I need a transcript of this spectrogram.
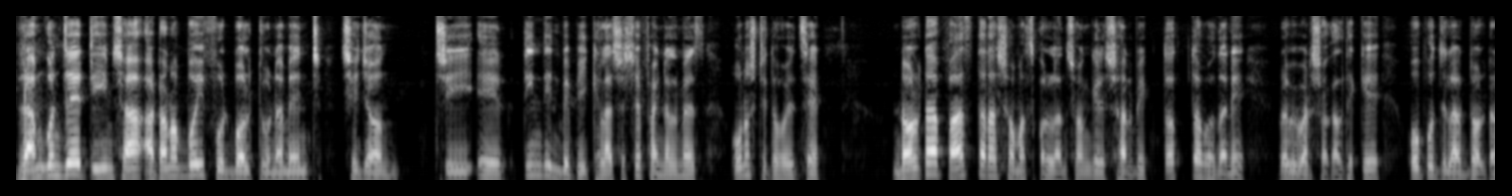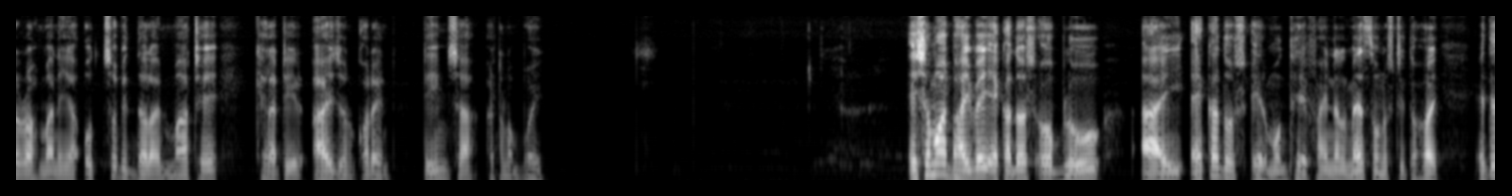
রামগঞ্জে টিম শাহ আটানব্বই ফুটবল টুর্নামেন্ট সিজন থ্রি এর তিন দিন ব্যাপী খেলা শেষে ফাইনাল ম্যাচ অনুষ্ঠিত হয়েছে। দলটা পাঁচ তারা সমাজ কল্যাণ সংঘের সার্বিক তত্ত্বাবধানে রবিবার সকাল থেকে উপজেলার দলটা রহমানিয়া উচ্চ বিদ্যালয় মাঠে খেলাটির আয়োজন করেন টিম শাহ আটানব্বই। এ সময় ভাই ভাই একাদশ ও ব্লু আই একাদশ এর মধ্যে ফাইনাল ম্যাচ অনুষ্ঠিত হয়। এতে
